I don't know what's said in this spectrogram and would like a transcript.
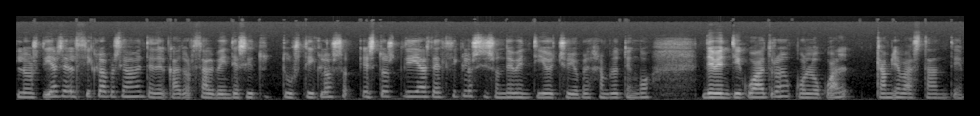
los, días del ciclo aproximadamente del 14 al 20. Si tus ciclos, estos días del ciclo si son de 28, yo por ejemplo tengo de 24, con lo cual cambia bastante.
